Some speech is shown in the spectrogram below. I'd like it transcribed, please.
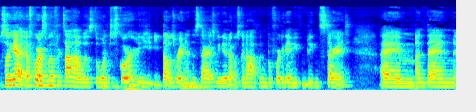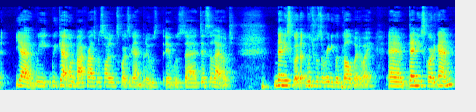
So yeah, of course, Wilfried Zaha was the one to score. He, he, that was written in the stars. We knew that was going to happen before the game even bleeding started. Um, and then yeah, we, we get one back. Rasmus Højlund scores again, but it was it was uh, disallowed. Then he scored, which was a really good goal, by the way. Um, then he scored again.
